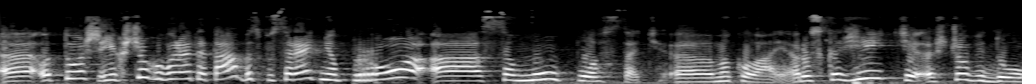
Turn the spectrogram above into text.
Е, отож, якщо говорити та безпосередньо про е, саму постать е, Миколая, розкажіть, що відомо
